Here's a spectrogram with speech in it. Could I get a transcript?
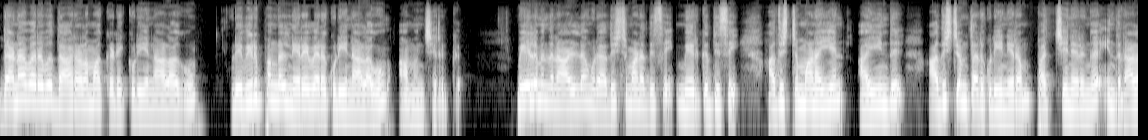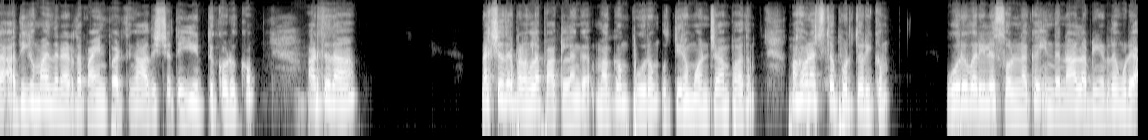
தனவரவு தாராளமாக கிடைக்கக்கூடிய நாளாகவும் உடைய விருப்பங்கள் நிறைவேறக்கூடிய நாளாகவும் அமைஞ்சிருக்கு. மேலும் இந்த நாள்ல உங்களுடைய அதிர்ஷ்டமான திசை மேற்கு திசை அதிர்ஷ்டமான எண் ஐந்து. அதிர்ஷ்டம் தரக்கூடிய நிறம் பச்சை நிறங்க. இந்த நாளை அதிகமா இந்த நேரத்தை பயன்படுத்துங்க. அதிர்ஷ்டத்தை ஈர்த்து கொடுக்கும். அடுத்ததான் நட்சத்திர பலன்களை பார்க்கலாங்க. மகம் பூரம் உத்திரம் ஒன்றாம் பாதம். மகம் நட்சத்திரத்தை பொறுத்த வரைக்கும் ஒரு வரியில சொல்லினாக்க இந்த நாள் அப்படிங்கிறது உங்களுடைய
